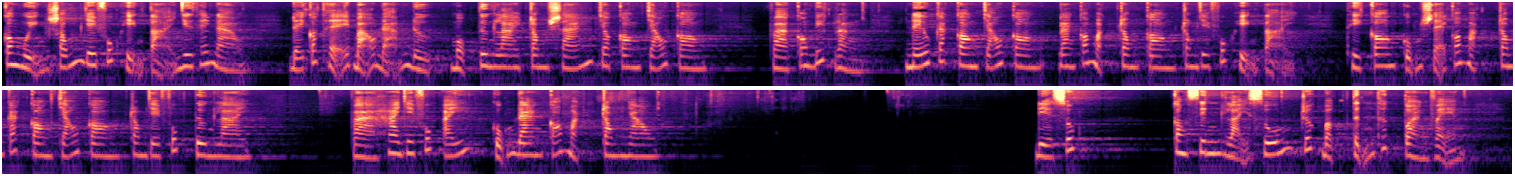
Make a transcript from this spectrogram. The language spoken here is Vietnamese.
Con nguyện sống giây phút hiện tại như thế nào? Để có thể bảo đảm được một tương lai trong sáng cho con cháu con. Và con biết rằng nếu các con cháu con đang có mặt trong con trong giây phút hiện tại, thì con cũng sẽ có mặt trong các con cháu con trong giây phút tương lai. Và hai giây phút ấy cũng đang có mặt trong nhau. Địa xúc, con xin lạy xuống trước bậc tỉnh thức toàn vẹn.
